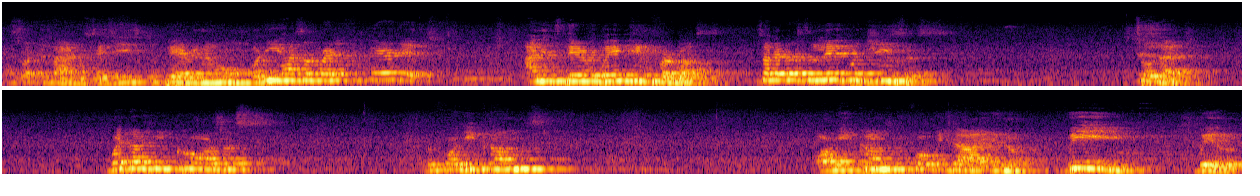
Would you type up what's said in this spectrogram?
That's what the Bible says. He's preparing a home, but he has already prepared it. And it's there waiting for us. So let us live for Jesus so that whether he calls us before he comes or he comes before we die, you know, we will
